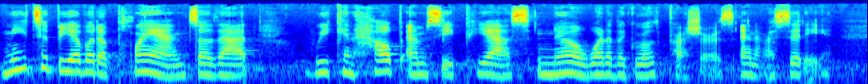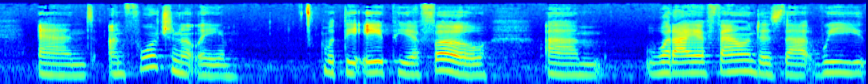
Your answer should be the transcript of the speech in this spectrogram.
need to be able to plan so that we can help MCPS know what are the growth pressures in our city. And unfortunately, with the APFO, um, what I have found is that we,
